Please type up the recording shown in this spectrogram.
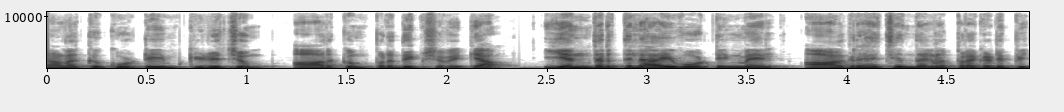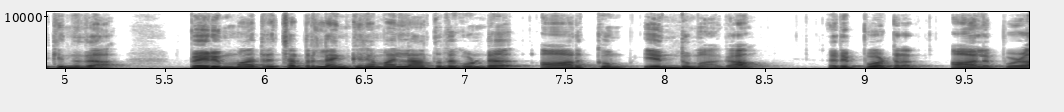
കണക്ക് കൂട്ടിയും കിഴിച്ചും ആർക്കും പ്രതീക്ഷ വയ്ക്കാം യന്ത്രത്തിലായ വോട്ടിന്മേൽ ആഗ്രഹചിന്തകൾ പ്രകടിപ്പിക്കുന്നത് പെരുമാറ്റച്ചട്ട ലംഘനമല്ലാത്തതുകൊണ്ട് ആർക്കും എന്തുമാകാം. റിപ്പോർട്ടർ ആലപ്പുഴ.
